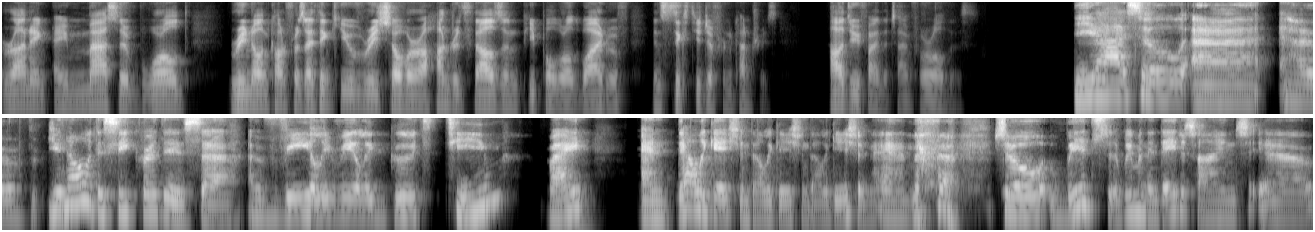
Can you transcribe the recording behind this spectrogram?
running a massive world renowned conference? I think you've reached over a hundred thousand people worldwide with in 60 different countries. How do you find the time for all this? Yeah, so uh, uh, you know the secret is uh, a really, really good team, right? Mm and delegation, delegation, delegation. And so, with Women in Data Science, uh,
